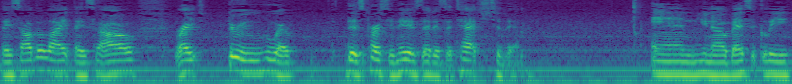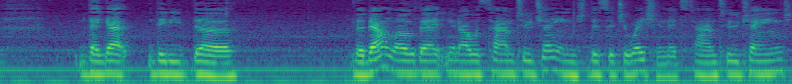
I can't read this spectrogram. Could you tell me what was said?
they saw the light. They saw right through whoever this person is that is attached to them. And, you know, basically they got the, the, the download that, you know, it's time to change this situation. It's time to change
